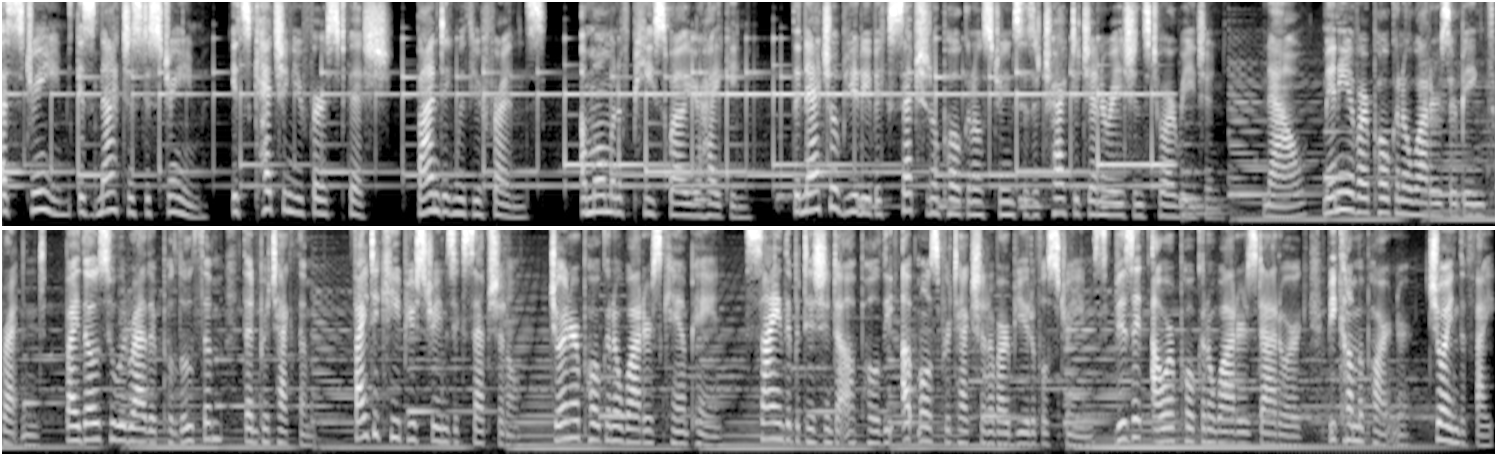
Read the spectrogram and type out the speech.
A stream is not just a stream, it's catching your first fish, bonding with your friends, a moment of peace while you're hiking. The natural beauty of exceptional Pocono streams has attracted generations to our region. Now, many of our Pocono waters are being threatened by those who would rather pollute them than protect them. Fight to keep your streams exceptional. Join our Pocono Waters campaign. Sign the petition to uphold the utmost protection of our beautiful streams. Visit ourpoconowaters.org. Become a partner. Join the fight.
